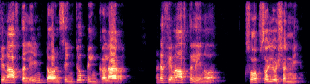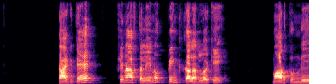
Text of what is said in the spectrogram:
phenolphthalein turns into pink colour. అంటే ఫినాఫ్తలీను సోప్ సొల్యూషన్ని తాకితే ఫినాఫ్తలీను పింక్ కలర్లోకి మారుతుంది.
